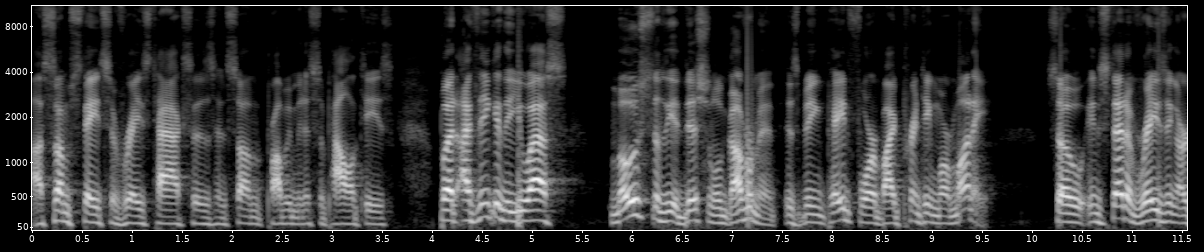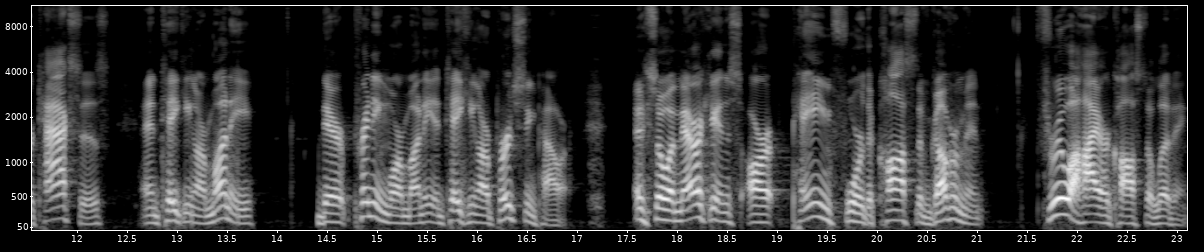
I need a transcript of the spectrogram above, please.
Uh, some states have raised taxes and some probably municipalities. But I think in the US, most of the additional government is being paid for by printing more money. So instead of raising our taxes and taking our money, they're printing more money and taking our purchasing power. And so Americans are paying for the cost of government through a higher cost of living.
